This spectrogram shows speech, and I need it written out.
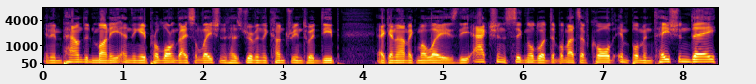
in impounded money, ending a prolonged isolation that has driven the country into a deep economic malaise. The action signaled what diplomats have called Implementation Day,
